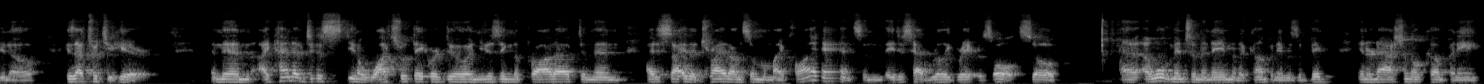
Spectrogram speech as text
you know, because that's what you hear. And then I kind of just, you know, watched what they were doing using the product. And then I decided to try it on some of my clients and they just had really great results. So uh, I won't mention the name of the company. It was a big international company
